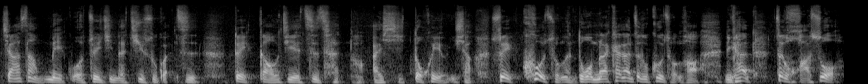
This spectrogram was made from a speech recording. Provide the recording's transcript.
加上美国最近的技术管制，对高阶制程哈 IC 都会有影响，所以库存很多。我们来看看这个库存哈，你看这个华硕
